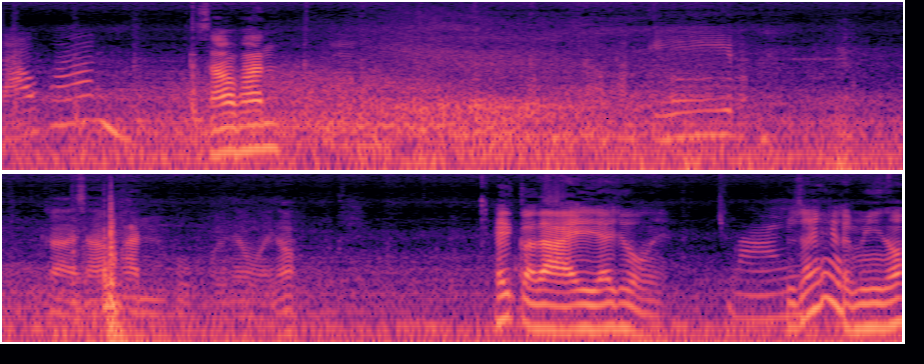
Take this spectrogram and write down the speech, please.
สาวพั นสาวพันสาวพันกีบกะสามพันปลูกไว้เอาไว้เนาะเฮ็ดก็ได้ดีนะช่วงนี้หลายอยู่ใช่ก็มีเนาะ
